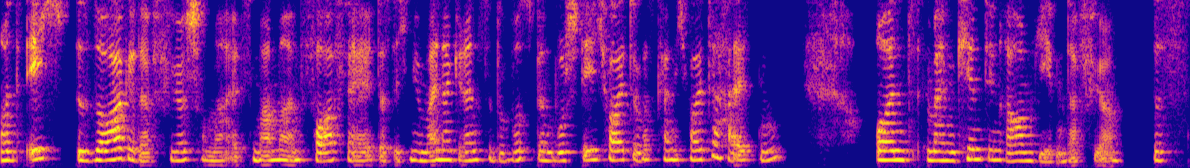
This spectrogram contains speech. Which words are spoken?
Und ich sorge dafür schon mal als Mama im Vorfeld, dass ich mir meiner Grenze bewusst bin, wo stehe ich heute, was kann ich heute halten und meinem Kind den Raum geben dafür, das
